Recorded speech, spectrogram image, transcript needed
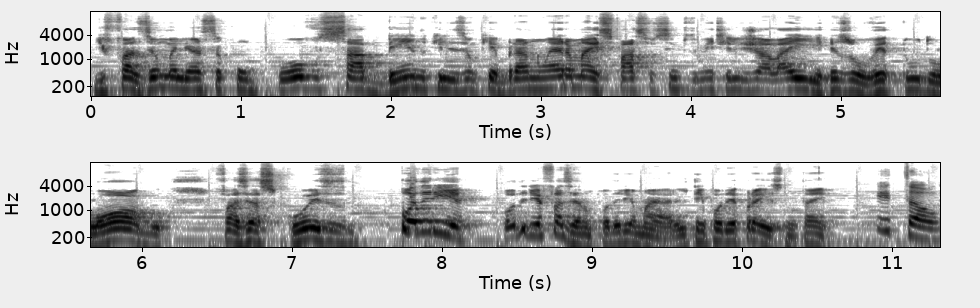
de fazer uma aliança com o povo sabendo que eles iam quebrar? Não era mais fácil simplesmente ele já lá e resolver tudo logo, fazer as coisas? Poderia, poderia fazer, não poderia, Maiara. Ele tem poder para isso, não tem? Então,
